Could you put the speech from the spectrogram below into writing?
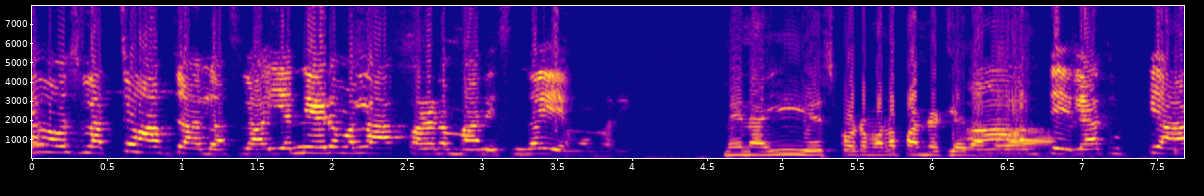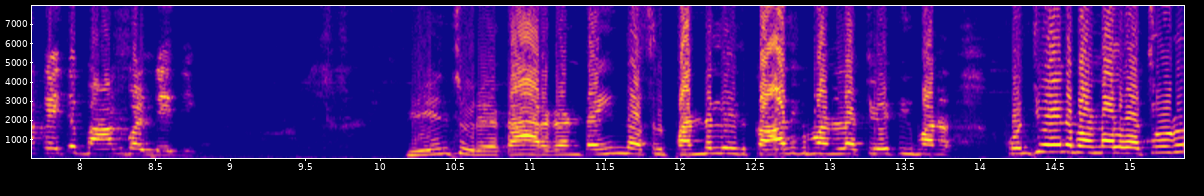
ఏమో అసలు అచ్చం ఆకు చాలు. అసలు అవన్నీ వేయడం వల్ల ఆకు పడడం మానేసిందో ఏమో మరి. నేను అయ్యి వేసుకోవడం వల్ల పండట్లేదు ఆ, అంటవా? అంతే. లేకపోతే ఉట్టి ఆకైతే బాగా పండేది. ఏం సురేఖ? అరగంట అయింది. అసలు పండలేదు. కాదికి పండలే చేతికి పండలే. కొంచెమైనా పండాలిగా చూడు.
